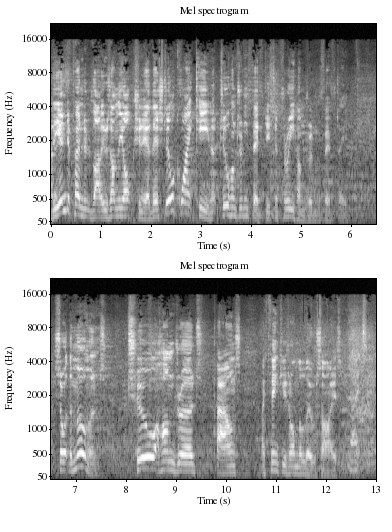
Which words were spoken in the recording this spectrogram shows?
The independent values on the auctioneer, they're still quite keen at 250 to 350. So at the moment, 200 pounds I think is on the low side. Right.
